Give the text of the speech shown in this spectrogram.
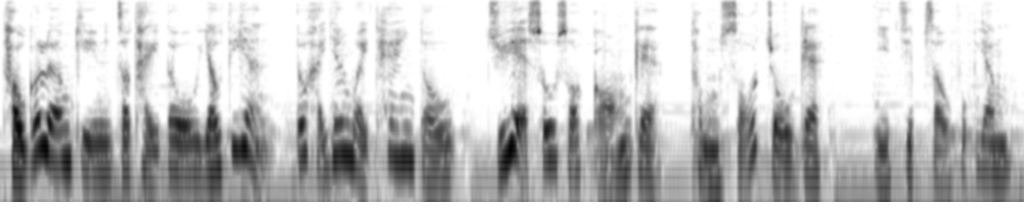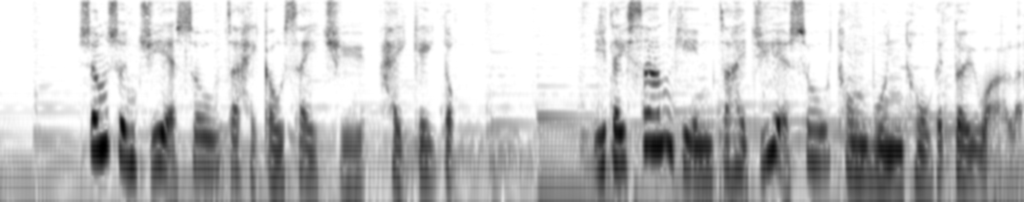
头嗰两件就提到有啲人都系因为听到主耶稣所讲嘅同所做嘅而接受福音，相信主耶稣就系救世主，系基督。而第三件就系主耶稣同门徒嘅对话啦。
